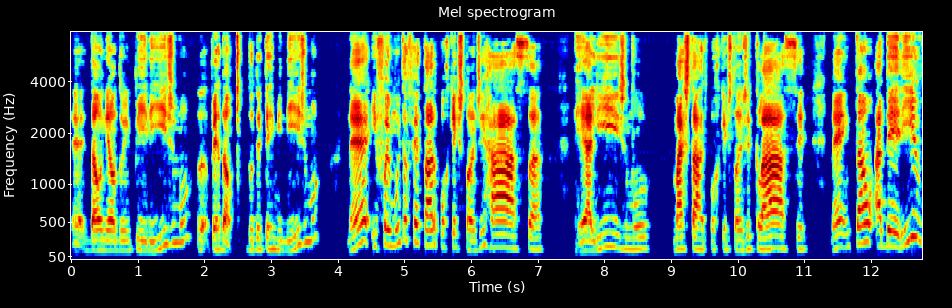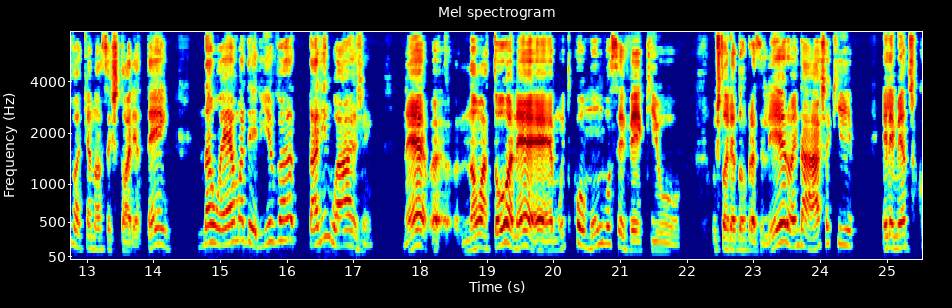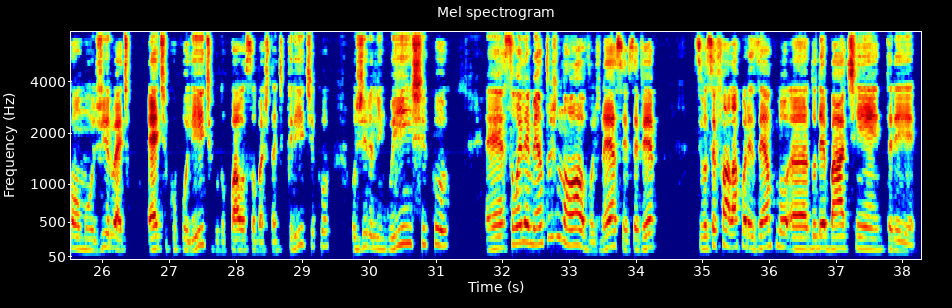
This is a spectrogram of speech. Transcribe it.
é, da união do empirismo, perdão, do determinismo né? E foi muito afetado por questões de raça, realismo, mais tarde por questões de classe, né? Então, a deriva que a nossa história tem não é uma deriva da linguagem, né? É, não à toa, né? É, é muito comum você ver que o, o historiador brasileiro ainda acha que elementos como o giro ético-político, do qual eu sou bastante crítico, o giro linguístico, é, são elementos novos, né? Assim, você vê, se você falar, por exemplo, uh, do debate entre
